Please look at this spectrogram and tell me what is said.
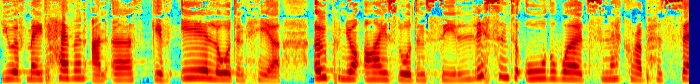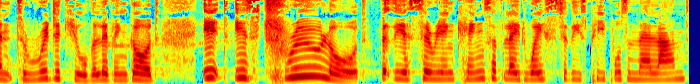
You have made heaven and earth. Give ear, Lord, and hear. Open your eyes, Lord, and see. Listen to all the words Sennacherib has sent to ridicule the living God. It is true, Lord, that the Assyrian kings have laid waste to these peoples and their land.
